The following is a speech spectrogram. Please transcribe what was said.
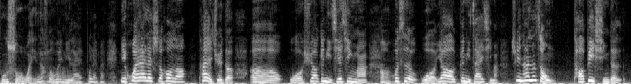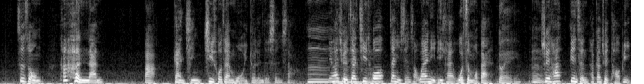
无所谓，无所谓，你来不来吧。你回来的时候呢，他也觉得，呃，我需要跟你接近吗？嗯或是我要跟你在一起吗？所以他那种逃避型的这种，他很难把感情寄托在某一个人的身上，嗯，因为他觉得在寄托在你身上，万一你离开，我怎么办？对，嗯，所以他变成他干脆逃避、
